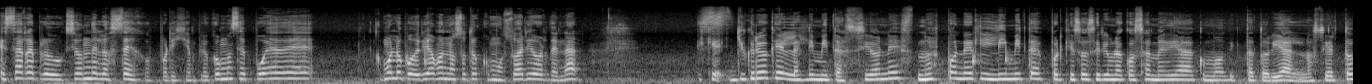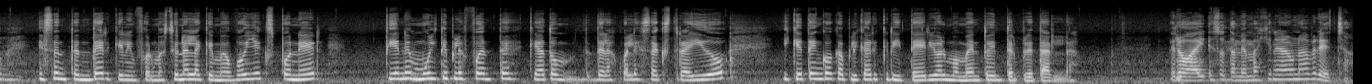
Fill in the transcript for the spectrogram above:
Esa reproducción de los sesgos, por ejemplo, ¿cómo se puede, cómo lo podríamos nosotros como usuarios ordenar? Es que yo creo que las limitaciones no es poner límites porque eso sería una cosa media como dictatorial, ¿no es cierto? Mm. Es entender que la información a la que me voy a exponer tiene mm. múltiples fuentes que de las cuales se ha extraído y que tengo que aplicar criterio al momento de interpretarla. Pero hay, eso también va a generar una brecha,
